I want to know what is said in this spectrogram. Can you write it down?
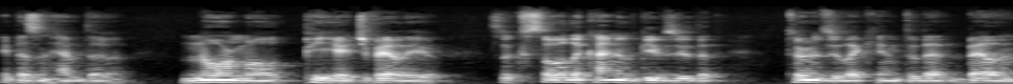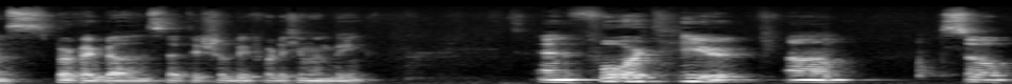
it doesn't have the normal pH value. So soda kind of gives you that turns you like into that balance perfect balance that it should be for the human being. And fourth here um, so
